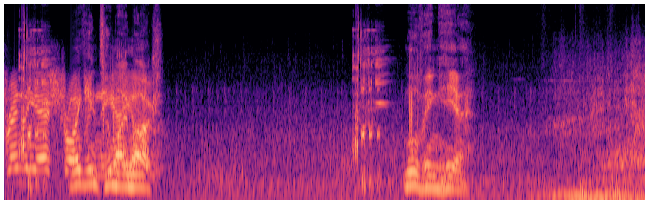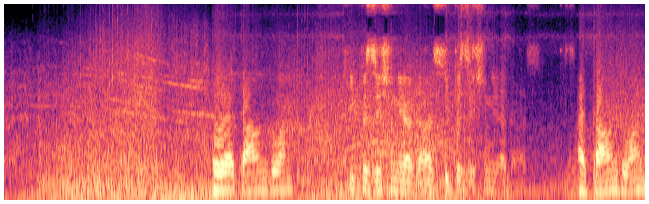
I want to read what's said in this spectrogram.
Friendly airstrike Moving in to my AO. mark. Moving here. We are downed one. Keep position here, guys. Keep position here, guys. I downed one.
